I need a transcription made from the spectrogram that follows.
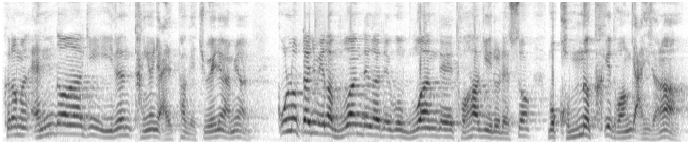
그러면 n 더하기 1은 당연히 알파겠지. 왜냐하면 꼴로 따지면 얘가 무한대가 되고 무한대에 더하기 1을 했어? 뭐 겁나 크게 더한 게 아니잖아.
